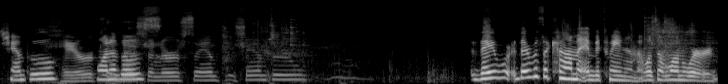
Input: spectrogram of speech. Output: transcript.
shampoo. Hair One of those- conditioner shampoo. They were there was a comma in between them. It wasn't one word.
